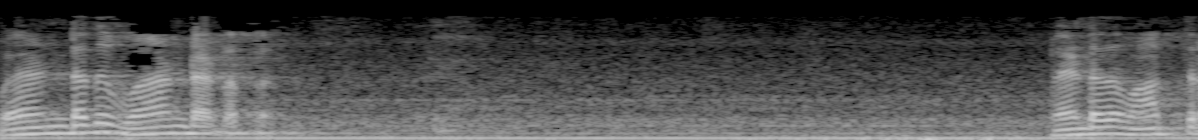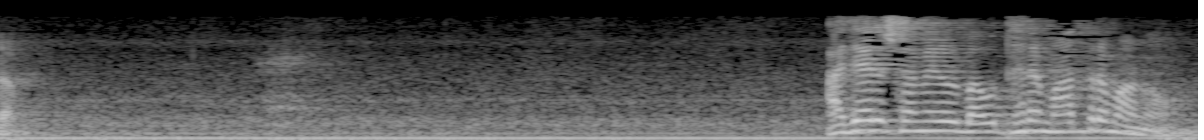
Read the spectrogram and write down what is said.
വേണ്ടത് വേണ്ടടത്ത്. വേണ്ടത് മാത്രം. ആചാര്യസ്വാമികൾ ബൗദ്ധരെ മാത്രമാണോ?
